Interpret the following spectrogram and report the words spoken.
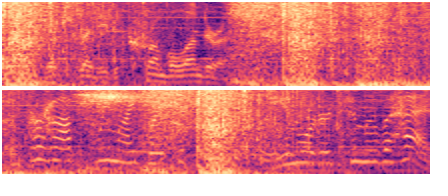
Ground looks ready to crumble under us. Perhaps we might break it purposely in order to move ahead.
